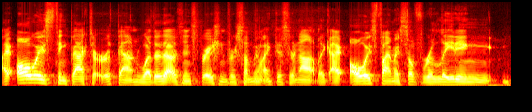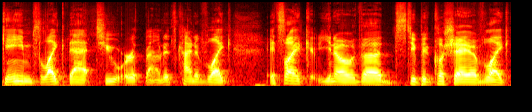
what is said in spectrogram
I always think back to Earthbound, whether that was inspiration for something like this or not. Like I always find myself relating games like that to Earthbound. It's kind of like it's like you know the stupid cliche of like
